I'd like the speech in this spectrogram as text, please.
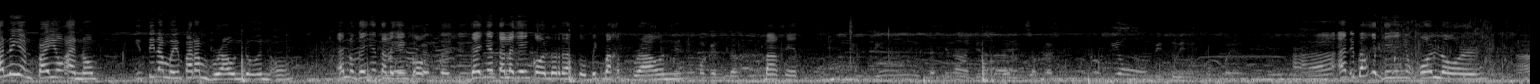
ano yun pa yung ano, yung tinan mo yung parang brown doon oh. Ano ganyan talaga yung ko- ganyan talaga yung color ng tubig. Bakit brown? Yung maganda. Bakit? Yung kasi sinabi na yun sa vlog. Yung between ko ba yun? Ah, ano bakit ganyan yung color? Ha?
